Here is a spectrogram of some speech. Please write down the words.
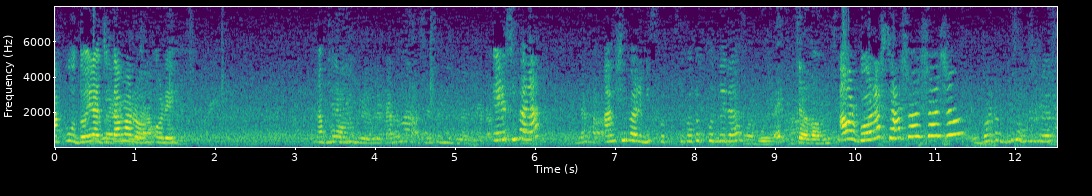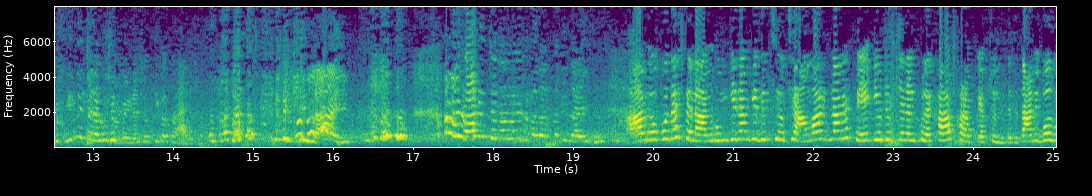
আপু দইরা জুতা মারো ওরে। আমি মিস করতেছি কতক্ষণ ধরে? আমার বোন আসছে আসো আসো আসো। আমি উপদেশটা না আমি হুমকি নামকে দিচ্ছি হচ্ছে আমার নামে ফেক ইউটিউব চ্যানেল খুলে খারাপ খারাপ ক্যাপশন দিতেছে। তা আমি বলব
